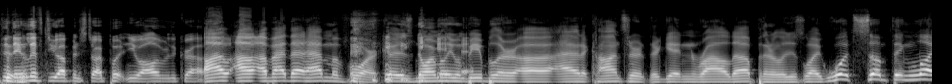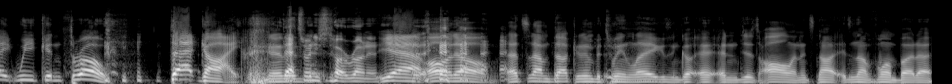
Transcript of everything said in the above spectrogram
Did they lift you up and start putting you all over the crowd? I, I, I've had that happen before because normally when people are uh, at a concert, they're getting riled up and they're just like, "What's something light we can throw?" that guy. That's when you start running. Yeah. Oh no. That's when I'm ducking in between legs and go and and just hauling. It's not. It's not fun. But uh,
